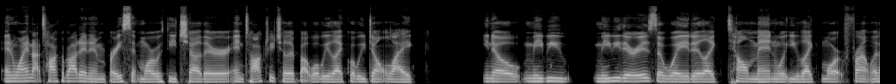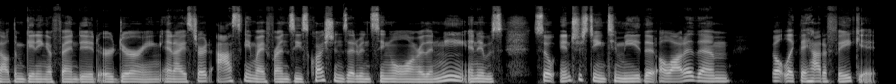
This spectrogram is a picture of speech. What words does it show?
and why not talk about it and embrace it more with each other and talk to each other about what we like, what we don't like. You know, maybe maybe there is a way to like tell men what you like more up front without them getting offended or during. And I started asking my friends these questions that had been single longer than me. And it was so interesting to me that a lot of them felt like they had to fake it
